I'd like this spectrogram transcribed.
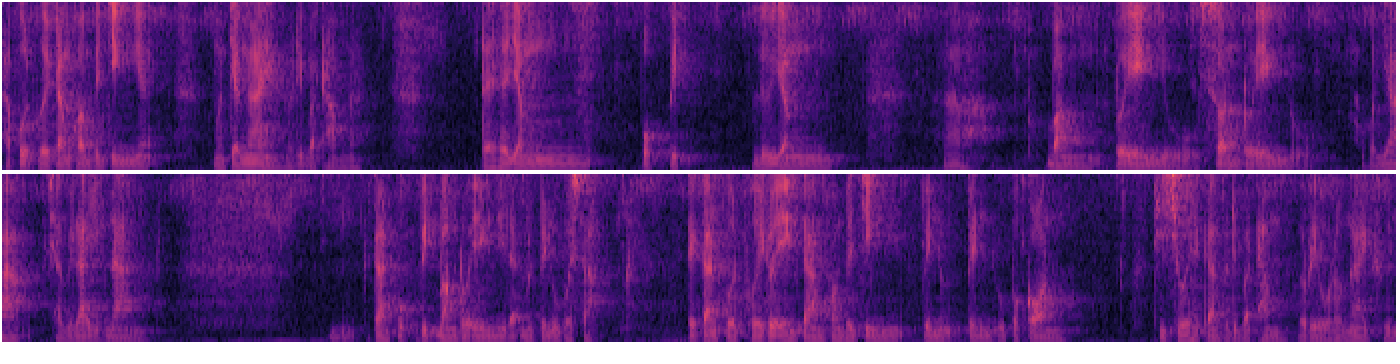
ถ้าเปิดเผยตามความเป็นจริงเนี้ยมันจะง่ายปฏิบัติธรรมนะ แต่ถ้ายังปกปิดหรือยัง บังตัวเองอยู่ซ่อนตัวเองอยู่ก็ยากใช้เวลาอีกนาน การปกปิดบังตัวเองนี่แหละ มันเป็นอุปสรรค แต่การเปิดเผยตัวเองตามความเป็นจริงนี่เป็นเป็นอุปกรณ์ที่ช่วยให้การปฏิบัติธรรมเร็วและง่ายขึ้น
